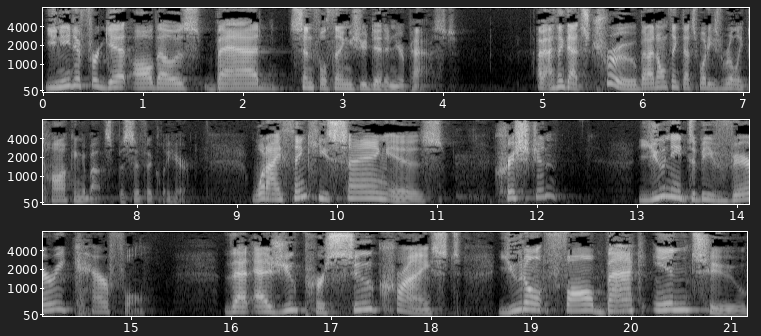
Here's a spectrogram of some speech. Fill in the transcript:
you need to forget all those bad, sinful things you did in your past. I, I think that's true, but I don't think that's what he's really talking about specifically here. What I think he's saying is, Christian, you need to be very careful that as you pursue Christ, you don't fall back into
